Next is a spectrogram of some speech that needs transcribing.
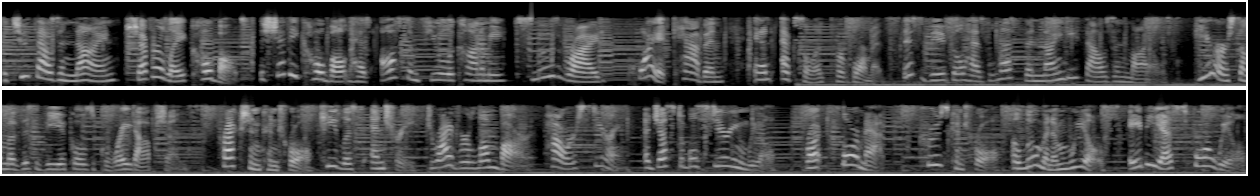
The 2009 Chevrolet Cobalt. The Chevy Cobalt has awesome fuel economy, smooth ride, quiet cabin, and excellent performance. This vehicle has less than 90,000 miles. Here are some of this vehicle's great options. Traction control, keyless entry, driver lumbar, power steering, adjustable steering wheel, front floor mats, cruise control, aluminum wheels, ABS four-wheel,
